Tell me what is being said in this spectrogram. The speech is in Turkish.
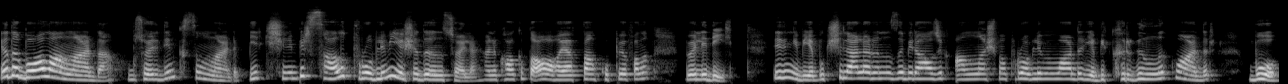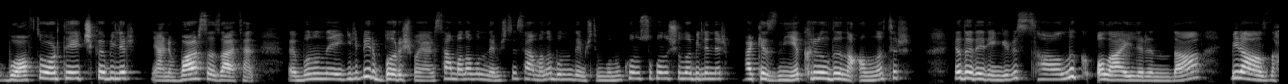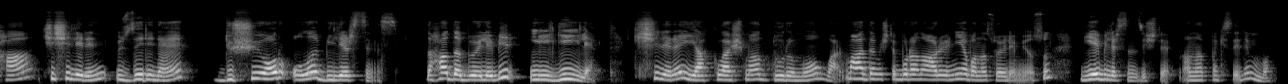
ya da bu alanlarda, bu söylediğim kısımlarda bir kişinin bir sağlık problemi yaşadığını söyler. Hani kalkıp da Aa, hayattan kopuyor falan böyle değil. Dediğim gibi ya bu kişilerle aranızda birazcık anlaşma problemi vardır ya bir kırgınlık vardır. Bu bu hafta ortaya çıkabilir. Yani varsa zaten e, bununla ilgili bir barışma yani sen bana bunu demiştin, sen bana bunu demiştin. Bunun konusu konuşulabilir. Herkes niye kırıldığını anlatır. Ya da dediğim gibi sağlık olaylarında biraz daha kişilerin üzerine düşüyor olabilirsiniz daha da böyle bir ilgiyle kişilere yaklaşma durumu var. Madem işte buran ağrıyor niye bana söylemiyorsun diyebilirsiniz işte. Anlatmak istediğim bu.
